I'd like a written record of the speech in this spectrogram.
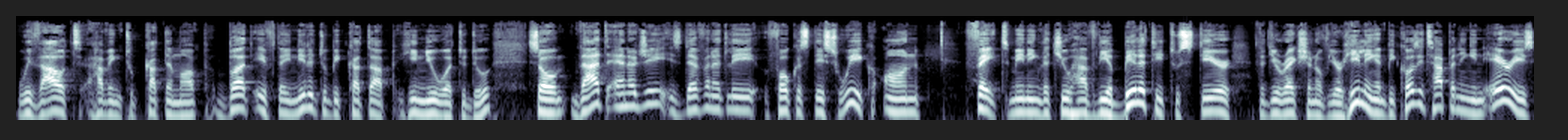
without having to cut them up. But if they needed to be cut up, he knew what to do. So that energy is definitely focused this week on fate, meaning that you have the ability to steer the direction of your healing. And because it's happening in Aries,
